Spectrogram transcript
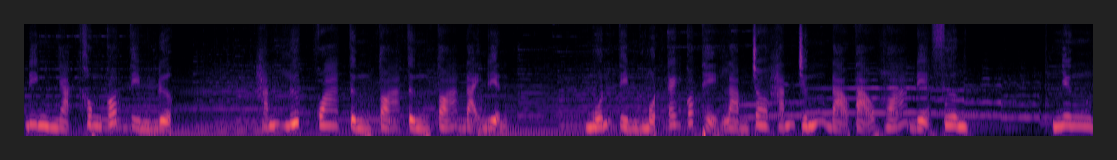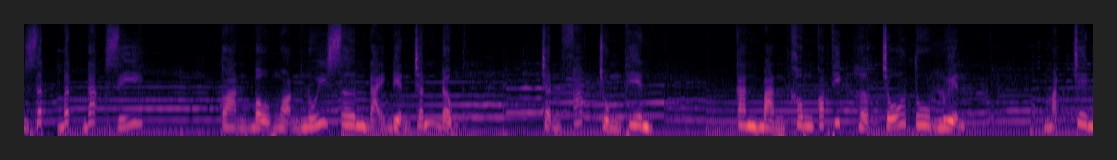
Đinh nhạc không có tìm được. Hắn lướt qua từng tòa từng tòa đại điện. Muốn tìm một cách có thể làm cho hắn chứng đạo tạo hóa địa phương. Nhưng rất bất đắc dĩ. Toàn bầu ngọn núi Sơn Đại Điện chấn động. Trận pháp trùng thiên. Căn bản không có thích hợp chỗ tu luyện. Mặt trên,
